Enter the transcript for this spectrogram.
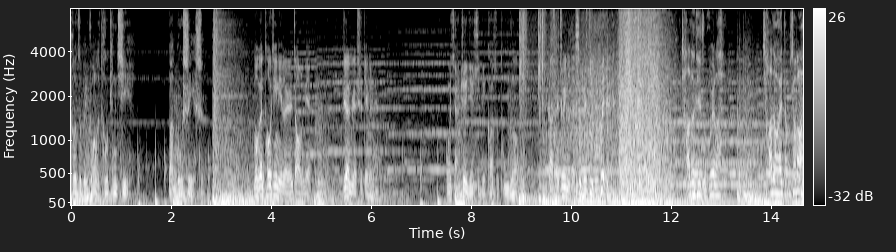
车子被装了偷听器，办公室也是。我跟偷听你的人照了面，认不认识这个人？我想这件事得告诉通哥。刚才追你的是不是地主会的人？查到地主会了，查到还等什么？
